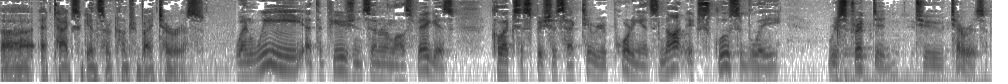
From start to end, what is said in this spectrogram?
uh, attacks against our country by terrorists. When we at the Fusion Center in Las Vegas collect suspicious activity reporting, it's not exclusively restricted to terrorism.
